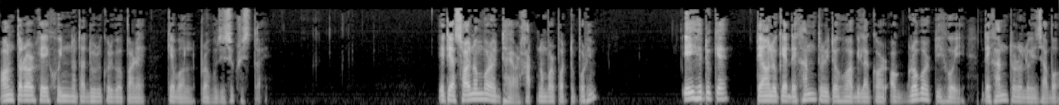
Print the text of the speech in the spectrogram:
অন্তৰৰ সেই শূন্যতা দূৰ কৰিব পাৰে কেৱল প্ৰভু যীশুখ্ৰীষ্টই। এতিয়া ছয় নম্বৰ অধ্যায়ৰ সাত নম্বৰ পদটো পঢ়িম। এই হেতুকে তেওঁলোকে দেশান্তৰিত হোৱাবিলাকৰ অগ্ৰৱৰ্তী হৈ দেশান্তৰলৈ যাব।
